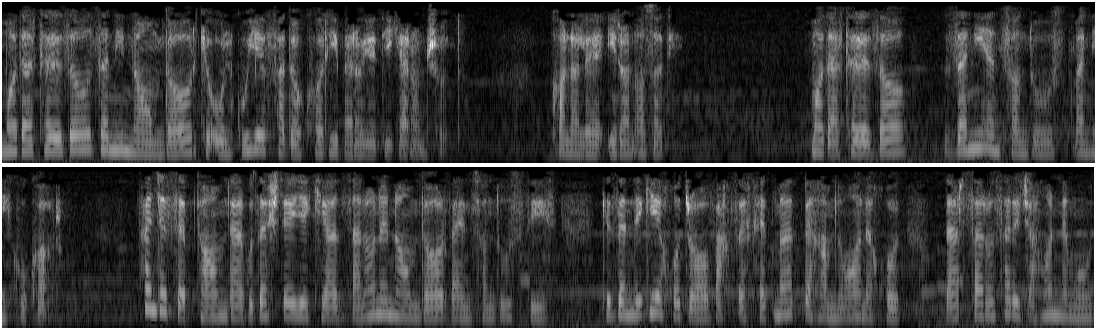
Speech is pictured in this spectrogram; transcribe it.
مادر ترزا زنی نامدار که الگوی فداکاری برای دیگران شد. کانال ایران آزادی. مادر ترزا زنی انسان دوست و نیکوکار. پنج سپتامبر در گذشته یکی از زنان نامدار و انسان دوستی است که زندگی خود را وقف خدمت به هم خود در سراسر جهان نمود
